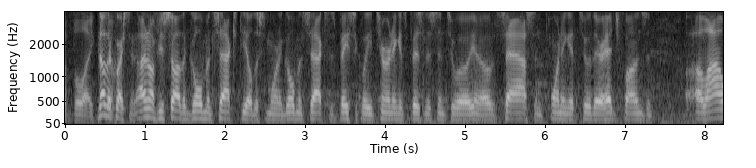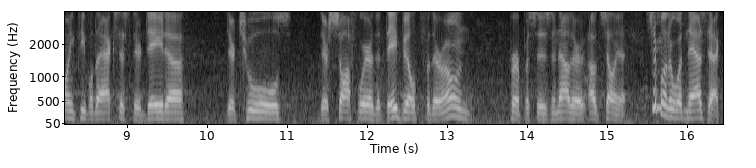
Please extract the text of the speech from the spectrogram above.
of the like. Another so. question, I don't know if you saw the Goldman Sachs deal this morning. Goldman Sachs is basically turning its business into a you know, SaaS and pointing it to their hedge funds and allowing people to access their data, their tools, their software that they built for their own purposes, and now they're outselling it. Similar to what NASDAQ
